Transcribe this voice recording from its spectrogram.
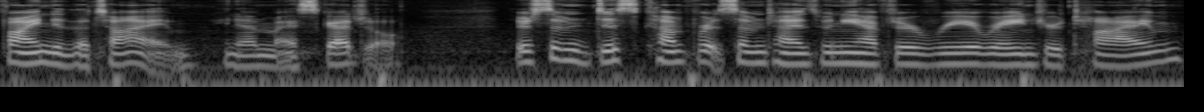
finding the time, you know, in my schedule. There's some discomfort sometimes when you have to rearrange your time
